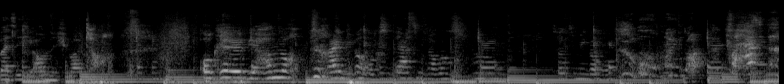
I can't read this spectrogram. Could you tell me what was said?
weiß ich auch nicht weiter. Okay, wir haben noch drei Megaboxen. Erste Megabox, fünf. Zweite Megabox. Oh mein Gott, was?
